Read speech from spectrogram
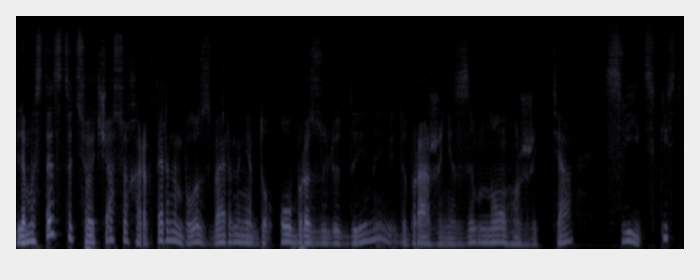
Для мистецтва цього часу характерним було звернення до образу людини, відображення земного життя, світськість,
